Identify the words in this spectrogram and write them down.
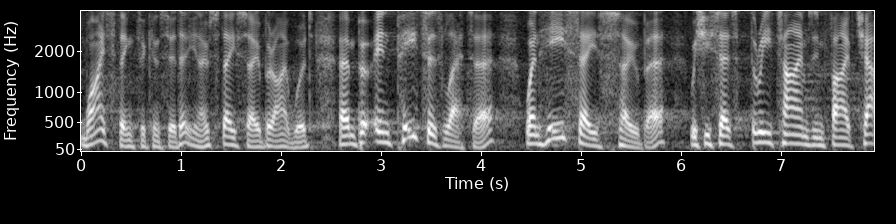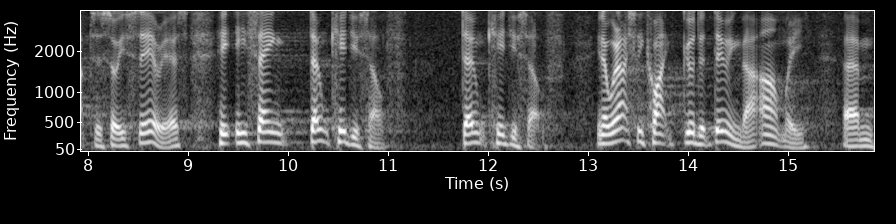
wise thing to consider. You know, stay sober, I would. Um, but in Peter's letter, when he says sober, which he says three times in five chapters, so he's serious, he, he's saying, don't kid yourself. Don't kid yourself. You know, we're actually quite good at doing that, aren't we? Um,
